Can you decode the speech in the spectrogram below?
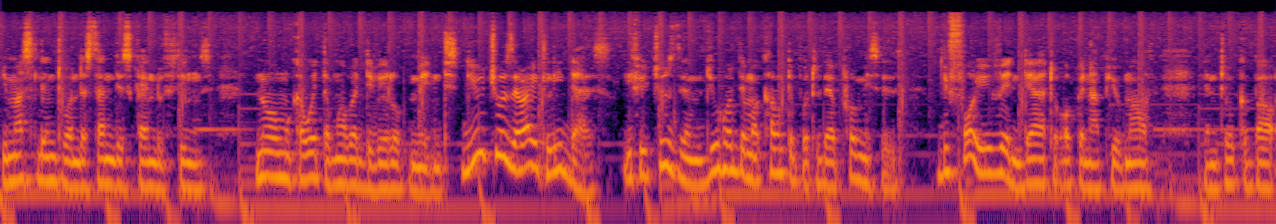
You must learn to understand these kind of things. No mukaweta mwaba development. Do you choose the right leaders? If you choose them, do you hold them accountable to their promises? Before you even dare to open up your mouth and talk about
